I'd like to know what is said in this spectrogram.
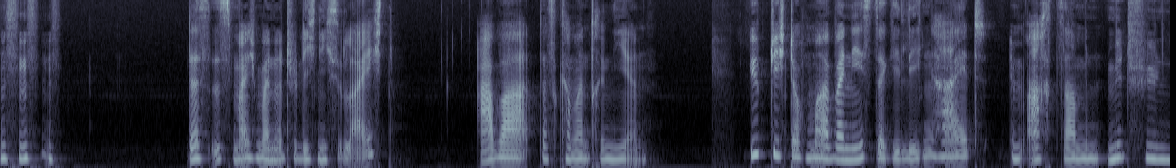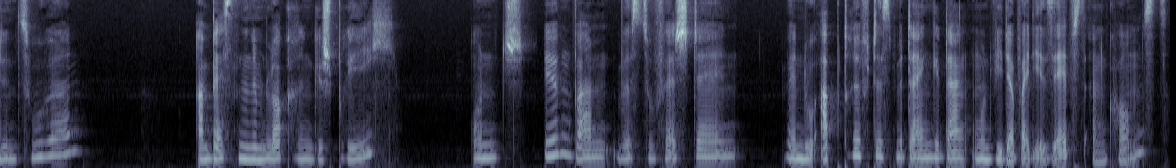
das ist manchmal natürlich nicht so leicht, aber das kann man trainieren. Üb dich doch mal bei nächster Gelegenheit im achtsamen, mitfühlenden Zuhören, am besten in einem lockeren Gespräch und irgendwann wirst du feststellen, wenn du abdriftest mit deinen Gedanken und wieder bei dir selbst ankommst,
